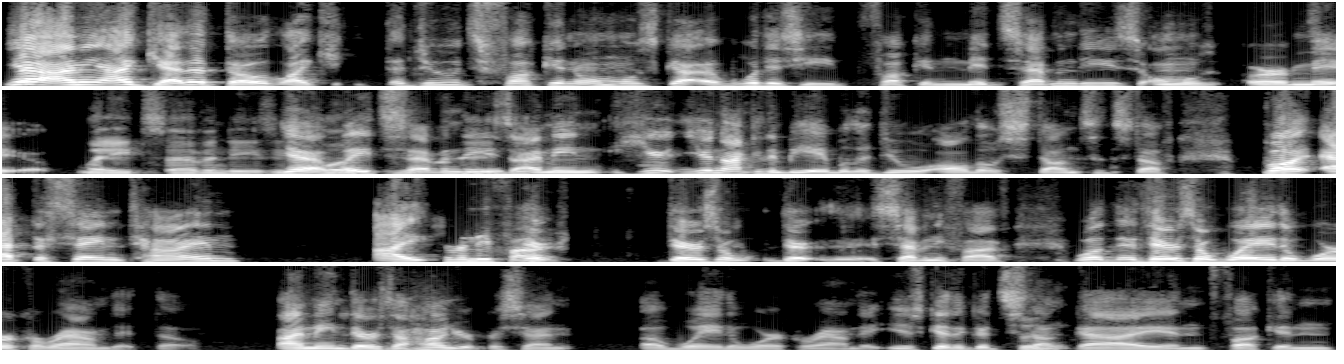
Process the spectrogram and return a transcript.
yeah, I mean, I get it though. Like the dude's fucking almost got what is he? Fucking mid seventies, almost or mid late seventies. yeah, late seventies. I mean, you're you're not going to be able to do all those stunts and stuff. But at the same time, I 75. there's a there 75 well there- there's a way to work around it though i mean there's a hundred percent a way to work around it you just get a good So- stunt guy and fucking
